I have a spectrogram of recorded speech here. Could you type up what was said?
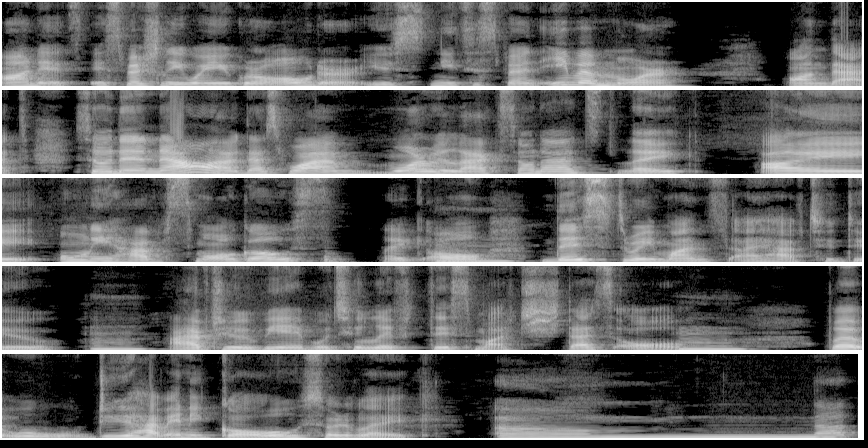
on it, especially when you grow older. You need to spend even more on that. So then now that's why I'm more relaxed on that. Like I only have small goals. Like, oh, Mm. this three months I have to do, Mm. I have to be able to lift this much. That's all. Mm. But w- do you have any goal, sort of like, Um, not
